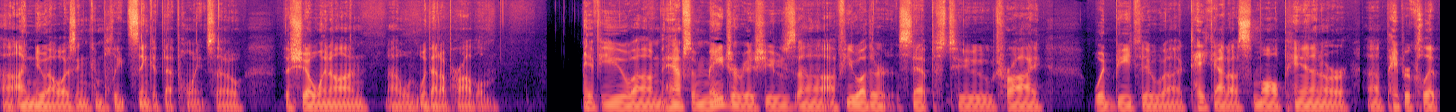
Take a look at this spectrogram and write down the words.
Uh, I knew I was in complete sync at that point. So the show went on uh, without a problem. If you um, have some major issues, uh, a few other steps to try would be to uh, take out a small pin or a paperclip,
